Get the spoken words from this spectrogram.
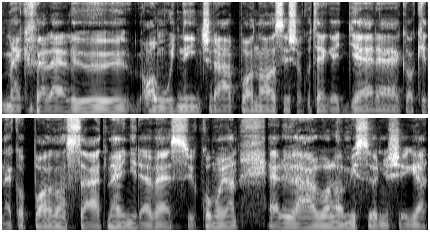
megfelelő, amúgy nincs rá panasz, és akkor tényleg egy gyerek, akinek a panaszát mennyire vesszük komolyan, előáll valami szörnyűséggel.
